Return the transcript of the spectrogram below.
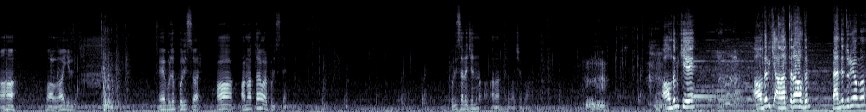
Aha. Vallahi girdik. Ee burada polis var. Aa anahtar var poliste. Polis aracının anahtarı mı acaba? Aldım ki. Aldım ki anahtarı aldım. Bende duruyor mu?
